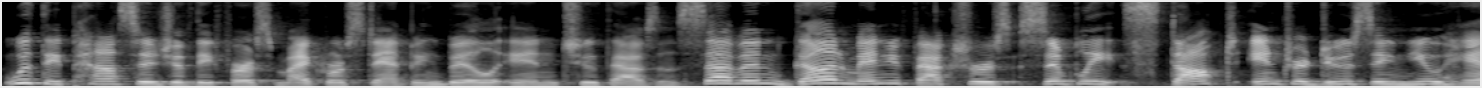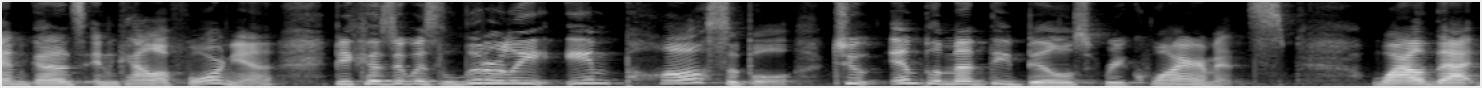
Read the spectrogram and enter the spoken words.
With the passage of the first micro stamping bill in 2007, gun manufacturers simply stopped introducing new handguns in California because it was literally impossible to implement the bill's requirements. While that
